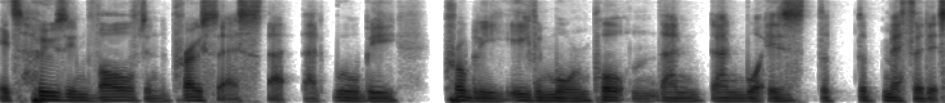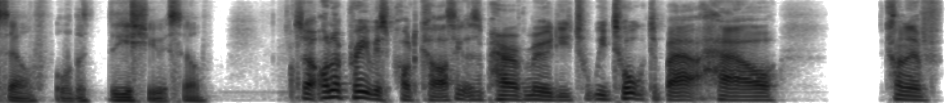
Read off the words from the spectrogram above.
it's who's involved in the process that that will be probably even more important than than what is the, the method itself or the, the issue itself. So on a previous podcast, I think it was a Power of Mood, we talked about how kind of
